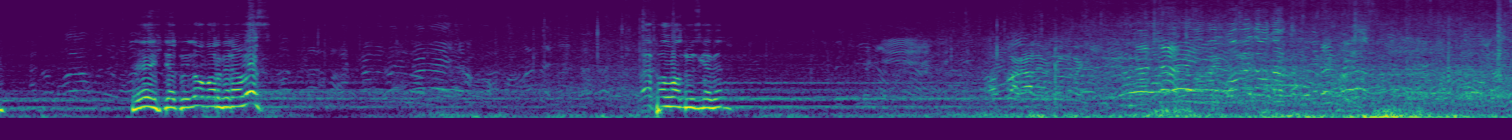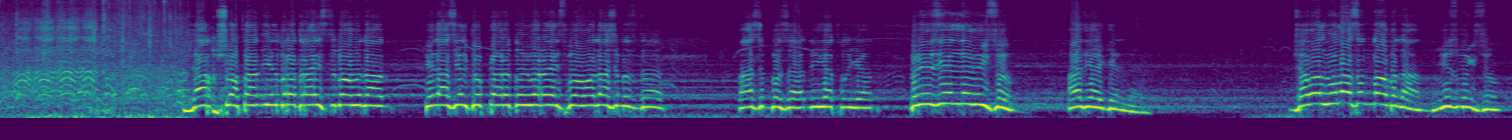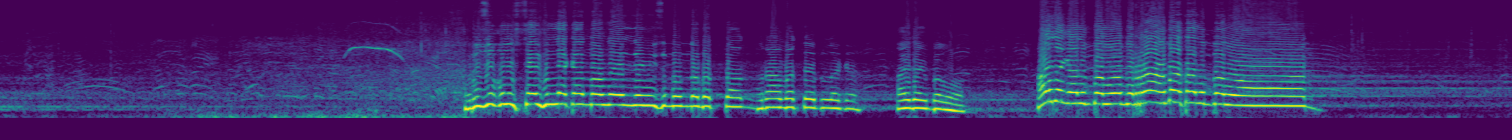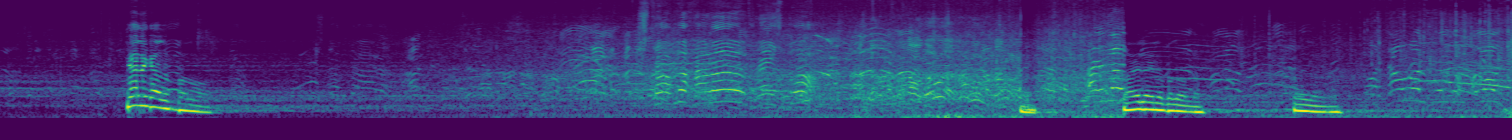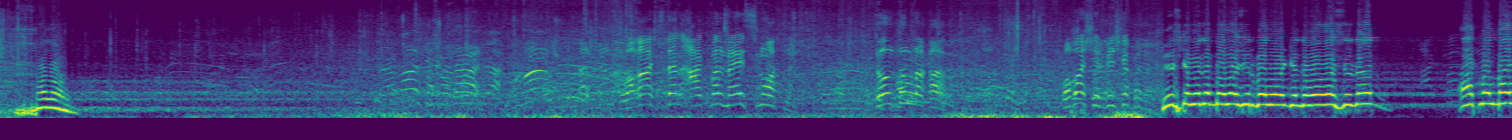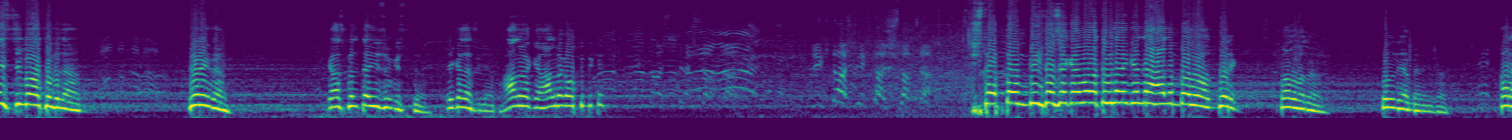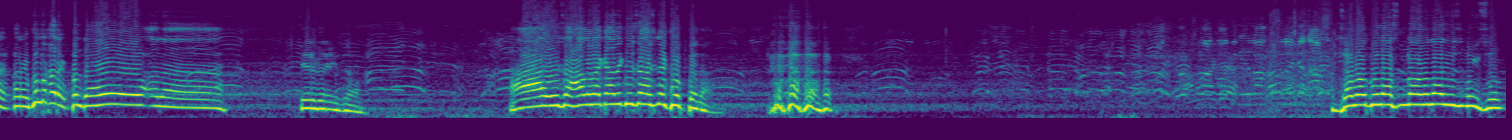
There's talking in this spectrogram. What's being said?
Ey, ehtiyot bo'l, olib beramiz. Ey, palvonni o'ziga ber. Jar qishloqdan Elmurod raisning nomidan kelasi yil ko'pkari to'y rais bu odashimizni nasib bo'lsa niyat qilgan 150 ming so'm hadya keldi. Jamol Bo'lasin nomidan 100 ming so'm. Riziqulov Sayfulla aka nomidan 50 ming so'm Munobatdan rahmat Sayfulla aka. Haydang balvon. Haydang Alim balvon, rahmat Alim balvon. Keling Alim balvon. Haydanglar balvonlar. Haydanglar. Halol bo'ldi, halol. Halol. Vag'ashdan Akmal Mayis sinovotni. Dildil laqabi. Bobashir Beshkapadan. Beshkamadan Babashir balvon keldi. Vag'ashlidan Akmal Mayistin oti bilan. Beringlar. Gaz 100 ming usti. Ikkalasiga. Halim aka, Halim aka ot kimniki? Bektosh, Bektosh, shtobda. Shtobdan Bektosh aka oti bilan keldi Halim balvon. Bering. Balvonni. Pulni ham beringlar. Qarang, qarang, pulni qarang, pulni. Ey, ana. Berib beringlar. Ha, o'zi Halim akaniki o'zi ashuna ko'p to'la. Jamol Bo'lasin nomidan 100 ming so'm.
